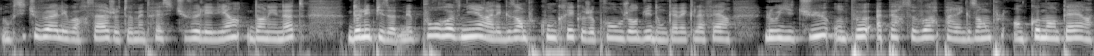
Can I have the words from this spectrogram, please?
Donc si tu veux aller voir ça, je te mettrai si tu veux les liens dans les notes de l'épisode. Mais pour revenir à l'exemple concret que je prends aujourd'hui, donc avec l'affaire Louis Tu, on peut apercevoir par exemple en commentaire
